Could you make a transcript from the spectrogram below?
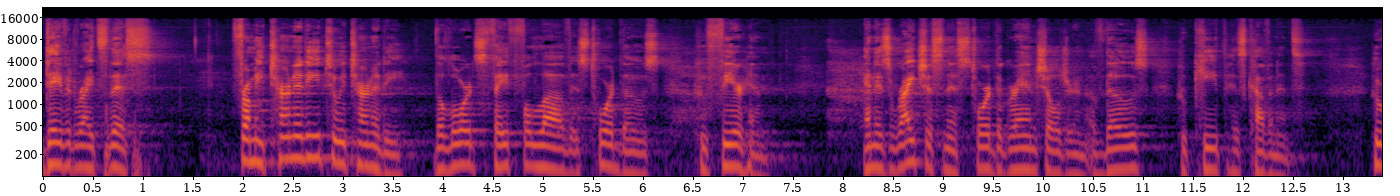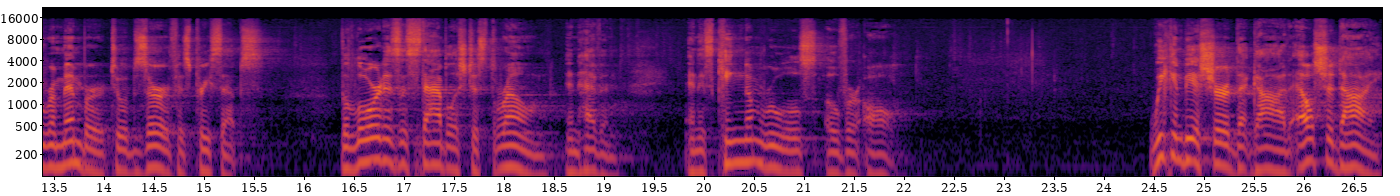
David writes this From eternity to eternity, the Lord's faithful love is toward those who fear him, and his righteousness toward the grandchildren of those who keep his covenant, who remember to observe his precepts. The Lord has established his throne in heaven, and his kingdom rules over all. We can be assured that God, El Shaddai,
